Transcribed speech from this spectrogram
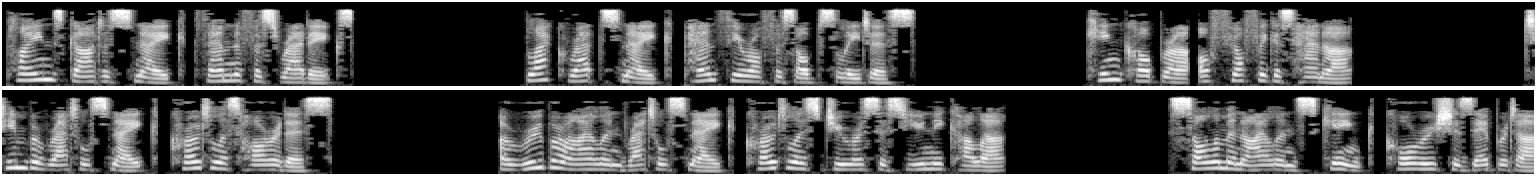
Plains garter snake Thamnophis radix. Black rat snake Pantherophis obsoletus King cobra Ophiophagus hanna Timber rattlesnake Crotalus horridus. Aruba Island rattlesnake Crotalus durissus unicolor. Solomon Island skink Corucia zebrata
